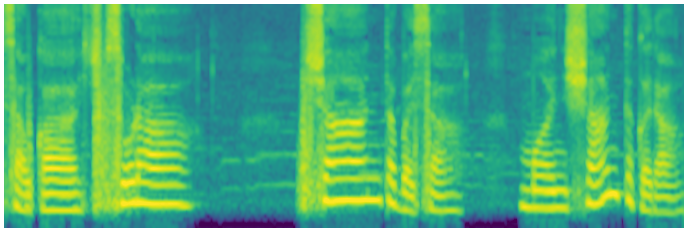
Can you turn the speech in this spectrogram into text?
सावकाश सोडा. शांत बसा. मन शांत करा.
